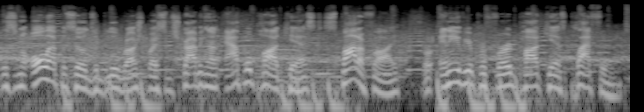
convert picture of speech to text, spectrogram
Listen to all episodes of Blue Rush by subscribing on Apple Podcasts, Spotify, or any of your preferred podcast platforms.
